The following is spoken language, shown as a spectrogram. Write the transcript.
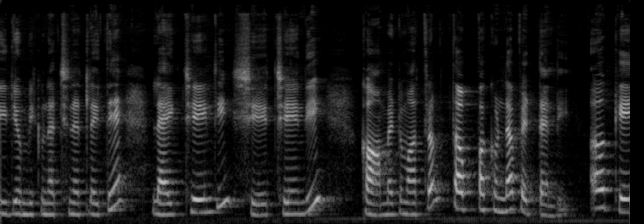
వీడియో మీకు నచ్చినట్లయితే లైక్ చేయండి షేర్ చేయండి కామెంట్ మాత్రం తప్పకుండా పెట్టండి. ఓకే.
